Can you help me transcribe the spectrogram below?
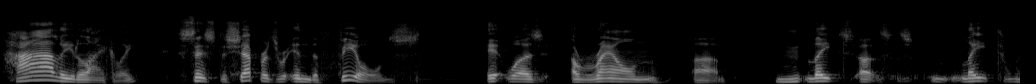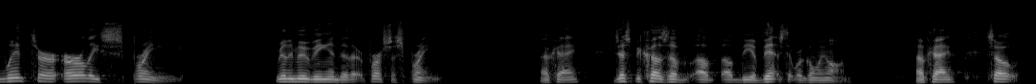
Highly likely, since the shepherds were in the fields, it was around uh, late, uh, late winter, early spring, really moving into the first of spring. Okay? Just because of, of, of the events that were going on. Okay? So,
